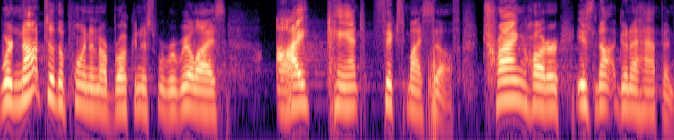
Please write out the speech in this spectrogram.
We're not to the point in our brokenness where we realize, I can't fix myself. Trying harder is not going to happen.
